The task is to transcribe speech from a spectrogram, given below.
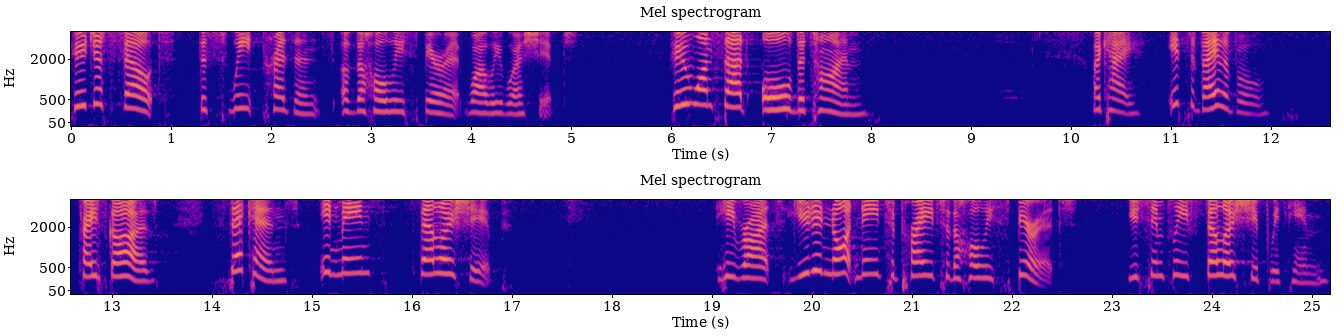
Who just felt the sweet presence of the Holy Spirit while we worshipped? Who wants that all the time? Okay, it's available. Praise God. Second, it means fellowship. He writes, You do not need to pray to the Holy Spirit, you simply fellowship with Him.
